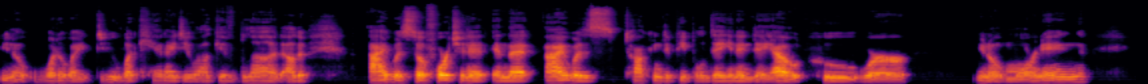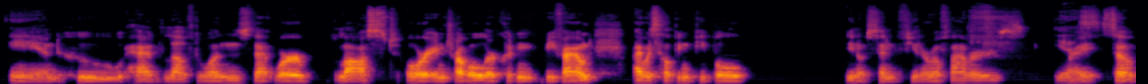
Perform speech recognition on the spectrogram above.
you know, what do I do? What can I do? I'll give blood. I'll do. I was so fortunate in that I was talking to people day in and day out who were, you know, mourning and who had loved ones that were lost or in trouble or couldn't be found. I was helping people you know send funeral flowers yes. right so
